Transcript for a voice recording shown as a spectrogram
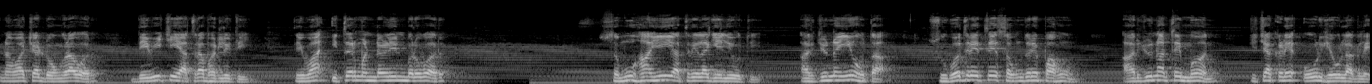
नावाच्या डोंगरावर देवीची यात्रा भरली होती. तेव्हा इतर मंडळींबरोबर समूहाही यात्रेला गेली होती. अर्जुनही होता. सुभद्रेचे सौंदर्य पाहून अर्जुनाचे मन तिच्याकडे ओढ घेऊ लागले.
